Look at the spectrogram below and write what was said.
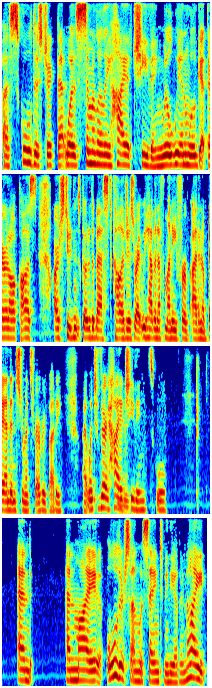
a, school district that was similarly high achieving. We'll win we'll get there at all costs. Our students go to the best colleges right? We have enough money for i don't know band instruments for everybody i went to a very high mm-hmm. achieving school. And and my older son was saying to me the other night,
